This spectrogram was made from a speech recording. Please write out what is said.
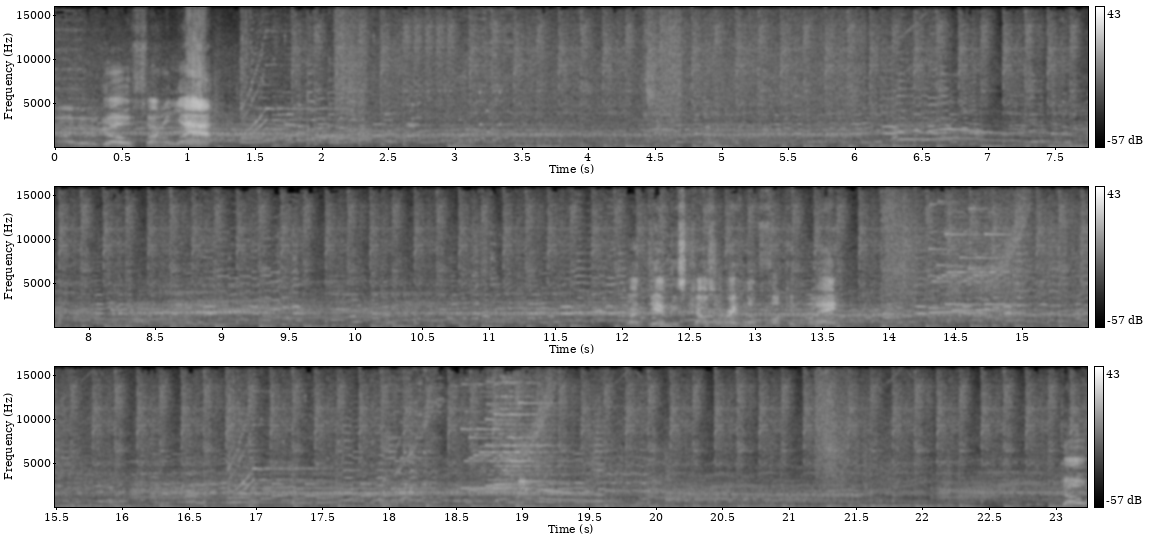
Alright, here we go. Final lap. God damn, these cows are right in the fucking way. Go,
